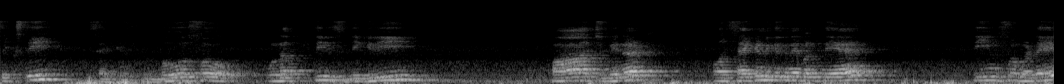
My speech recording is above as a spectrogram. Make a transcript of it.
सिक्सटी सेकेंड दो सौ उनतीस डिग्री पाँच मिनट और सेकंड कितने बनते हैं? तीन सौ बटे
